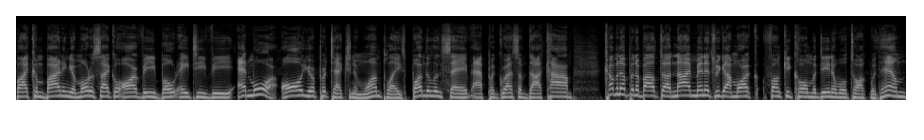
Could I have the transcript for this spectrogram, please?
by combining your motorcycle, RV, boat, ATV, and more. All your protection in one place. Bundle and save at progressive.com. Coming up in about uh, nine minutes, we got Mark Funky Cold Medina. We'll talk with him.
